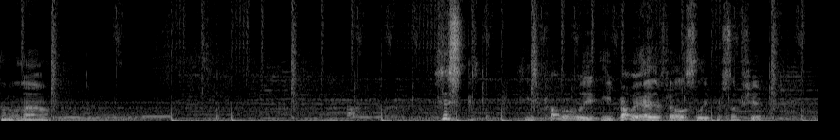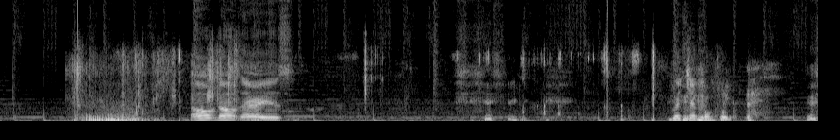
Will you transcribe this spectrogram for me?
I don't know. Just, he's probably, he probably either fell asleep or some shit. Oh, no, there he is. Mission complete.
